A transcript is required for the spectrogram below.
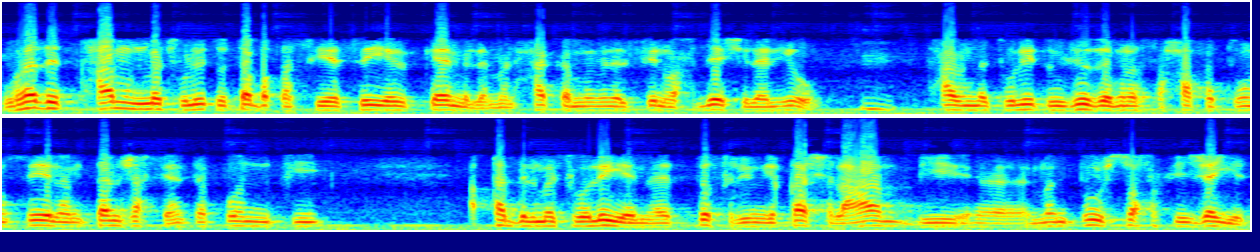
وهذا تحمل مسؤوليته الطبقة السياسية الكاملة من حكم من 2011 إلى اليوم. تحمل مسؤوليته جزء من الصحافة التونسية لم تنجح في أن تكون في قد المسؤولية أنها تثري النقاش العام بمنتوج صحفي جيد.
